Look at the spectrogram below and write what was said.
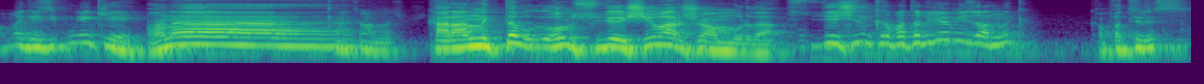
Ama gözükmüyor ki. Ana. Ha, tamam açmış. Karanlıkta bu. Oğlum stüdyo ışığı var şu an burada. Stüdyo ışığını kapatabiliyor muyuz anlık? Kapatırız.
